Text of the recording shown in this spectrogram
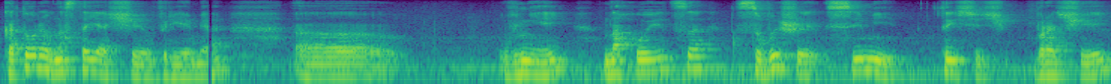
которая в настоящее время в ней находится свыше 7 тысяч врачей,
